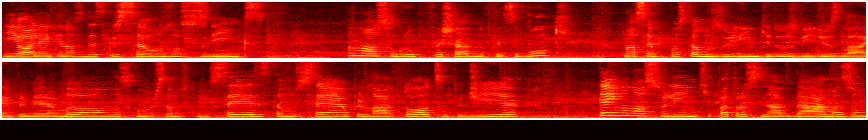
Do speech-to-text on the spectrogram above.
E olhem aqui na nossa descrição os nossos links no nosso grupo fechado no Facebook. Nós sempre postamos o link dos vídeos lá em primeira mão, nós conversamos com vocês, estamos sempre lá todo santo dia. Tem o nosso link patrocinado da Amazon.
